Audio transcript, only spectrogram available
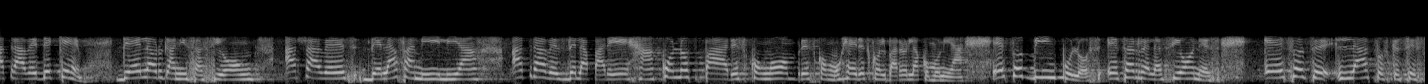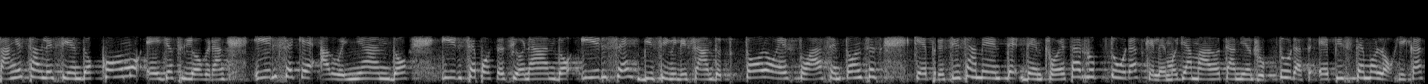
a través de qué? De la organización, a través de la familia, a través de la pareja, con los pares, con hombres, con mujeres, con el barrio y la comunidad. Esos vínculos, esas relaciones, esos eh, lazos que se están estableciendo, cómo ellas logran irse que adueñando, irse posesionando, irse visibilizando. Todo esto hace entonces que precisamente dentro de esas rupturas, que le hemos llamado también rupturas epistemológicas,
